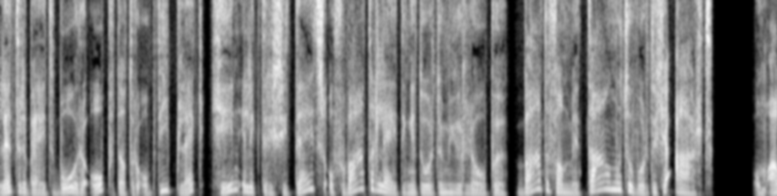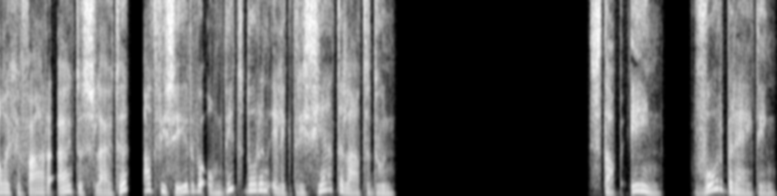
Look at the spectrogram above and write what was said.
Let er bij het boren op dat er op die plek geen elektriciteits- of waterleidingen door de muur lopen. Baden van metaal moeten worden geaard. Om alle gevaren uit te sluiten, adviseren we om dit door een elektricien te laten doen. Stap 1. Voorbereiding.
